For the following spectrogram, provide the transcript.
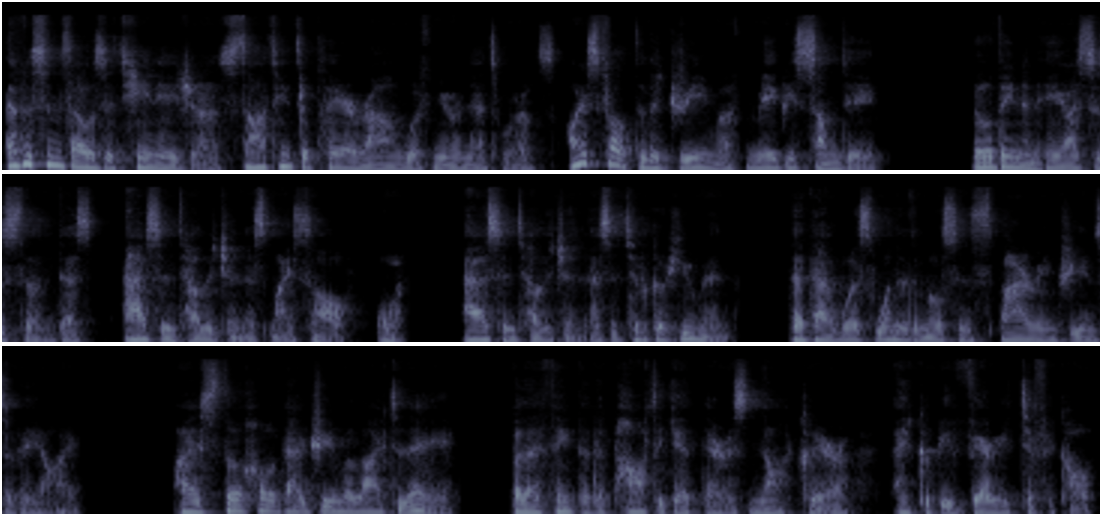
Ever since I was a teenager, starting to play around with neural networks, I always felt the dream of maybe someday building an AI system that's as intelligent as myself or as intelligent as a typical human, that that was one of the most inspiring dreams of AI. I still hold that dream alive today, but I think that the path to get there is not clear and could be very difficult.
